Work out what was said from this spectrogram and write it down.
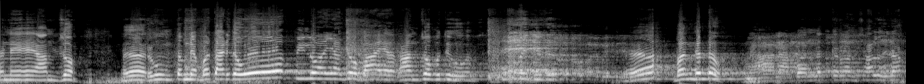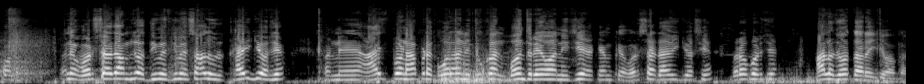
અને આમ જો રૂમ તમને બતાડી દો ઓ પીલો અહીંયા જો ભાઈ આમ જો બધું બંધ કરી દઉં? ના ના બંધ નથી કરવાનું ચાલુ જ રાખવાનું. અને વરસાદ આમ જો ધીમે ધીમે ચાલુ થઈ ગયો છે. અને આજ પણ આપણે ગોલાની દુકાન બંધ રહેવાની છે, કેમ કે વરસાદ આવી ગયો છે. બરોબર છે? હાલો, જોતા રહી ગયો આગળ.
